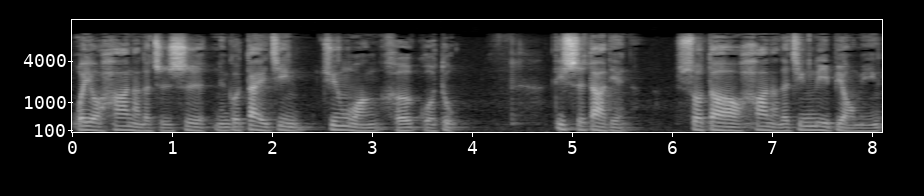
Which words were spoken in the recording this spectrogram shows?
唯有哈拿的指示能够带进君王和国度。第四大点说到哈拿的经历，表明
